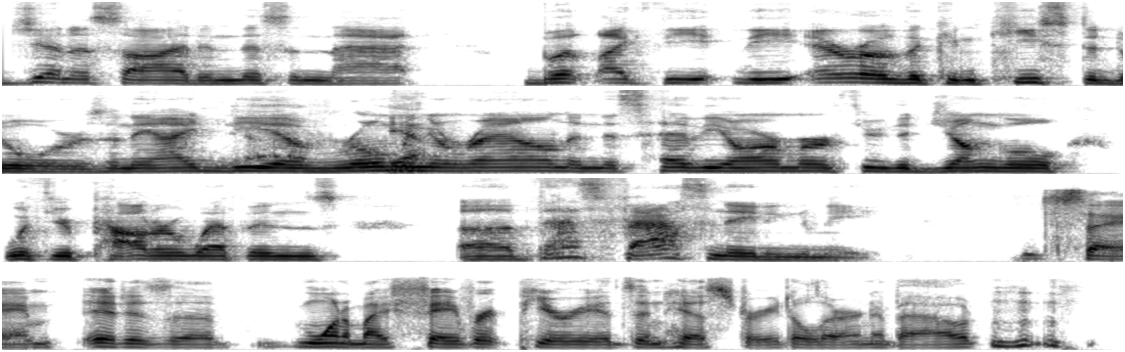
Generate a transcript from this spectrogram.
genocide and this and that. But like the the era of the conquistadors and the idea of roaming Yeah. around in this heavy armor through the jungle with your powder weapons, uh, that's fascinating to me. Same. It is a one of my favorite periods in history to learn about.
